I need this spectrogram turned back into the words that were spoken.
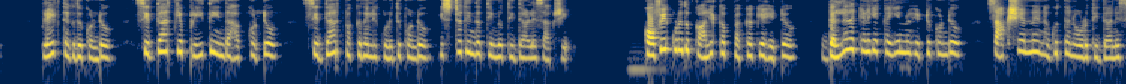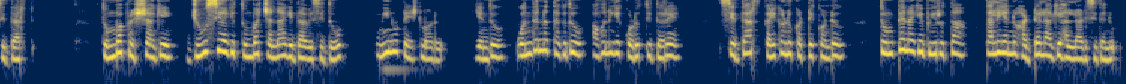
ಪ್ಲೇಟ್ ತೆಗೆದುಕೊಂಡು ಸಿದ್ಧಾರ್ಥ್ಗೆ ಪ್ರೀತಿಯಿಂದ ಹಕ್ಕೊಟ್ಟು ಸಿದ್ಧಾರ್ಥ್ ಪಕ್ಕದಲ್ಲಿ ಕುಳಿತುಕೊಂಡು ಇಷ್ಟದಿಂದ ತಿನ್ನುತ್ತಿದ್ದಾಳೆ ಸಾಕ್ಷಿ. ಕಾಫಿ ಕುಡಿದು ಖಾಲಿ ಕಪ್ ಪಕ್ಕಕ್ಕೆ ಇಟ್ಟು ಗಲ್ಲದ ಕೆಳಗೆ ಕೈಯನ್ನು ಇಟ್ಟುಕೊಂಡು ಸಾಕ್ಷಿಯನ್ನೇ ನಗುತ್ತಾ ನೋಡುತ್ತಿದ್ದಾನೆ ಸಿದ್ಧಾರ್ಥ್. ತುಂಬ ಫ್ರೆಶ್ ಆಗಿ ಜ್ಯೂಸಿಯಾಗಿ ತುಂಬ ಚೆನ್ನಾಗಿದ್ದಾವೆ ಸಿದ್ದು. ನೀನು ಟೇಸ್ಟ್ ಮಾಡು ಎಂದು ಒಂದನ್ನು ತೆಗೆದು ಅವನಿಗೆ ಕೊಡುತ್ತಿದ್ದರೆ ಸಿದ್ಧಾರ್ಥ್ ಕೈಗಳು ಕಟ್ಟಿಕೊಂಡು ತುಂಟೆನಾಗಿ ಬೀರುತ್ತಾ ತಲೆಯನ್ನು ಅಡ್ಡಲಾಗಿ ಅಲ್ಲಾಡಿಸಿದನು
